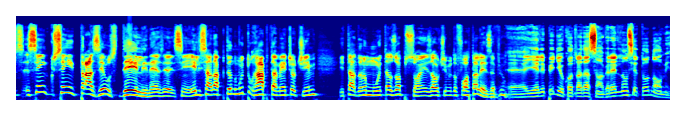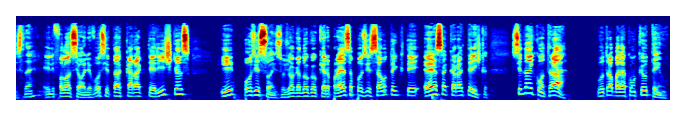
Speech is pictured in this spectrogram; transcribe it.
sem, sem trazer os dele, né? Assim, ele se adaptando muito rapidamente ao time e tá dando muitas opções ao time do Fortaleza, viu? É, e ele pediu contratação. Agora ele não citou nomes, né? Ele falou assim: olha, eu vou citar características e posições. O jogador que eu quero para essa posição tem que ter essa característica. Se não encontrar, vou trabalhar com o que eu tenho.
